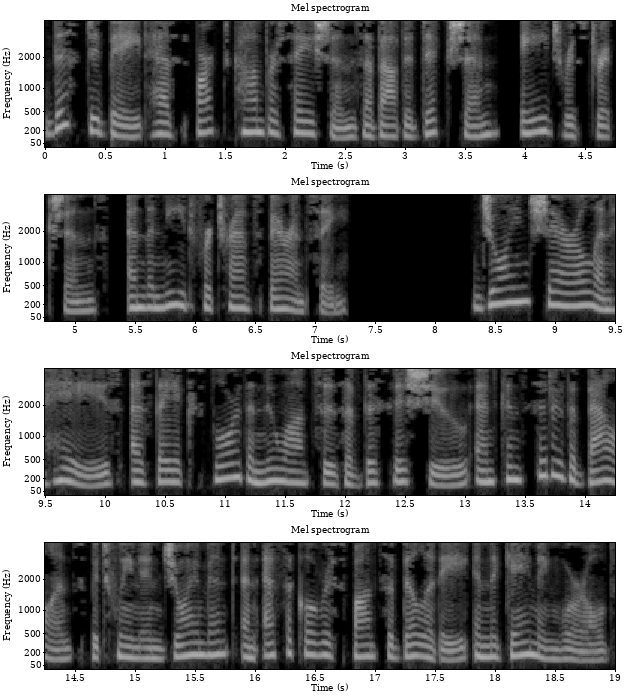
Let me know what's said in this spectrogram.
This debate has sparked conversations about addiction, age restrictions, and the need for transparency. Join Cheryl and Hayes as they explore the nuances of this issue and consider the balance between enjoyment and ethical responsibility in the gaming world.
